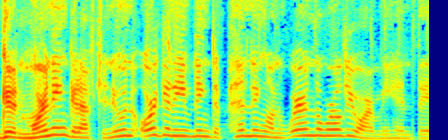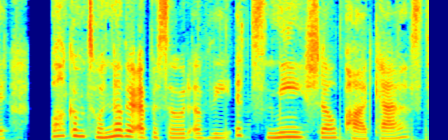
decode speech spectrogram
Good morning, good afternoon, or good evening, depending on where in the world you are, mi gente. Welcome to another episode of the It's Me Shell podcast.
